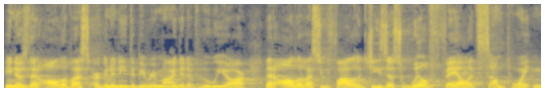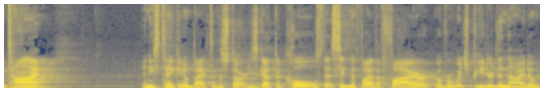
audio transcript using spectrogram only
He knows that all of us are going to need to be reminded of who we are, that all of us who follow Jesus will fail at some point in time. And he's taking them back to the start. He's got the coals that signify the fire over which Peter denied him.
